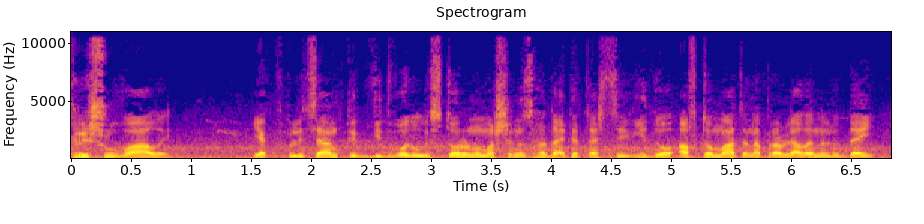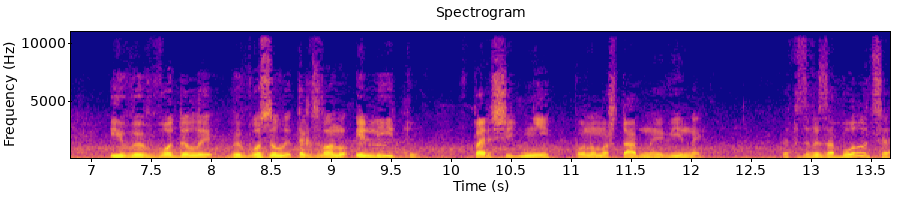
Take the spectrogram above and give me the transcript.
кришували, як поліціянти відводили в сторону машину. Згадайте теж це відео. Автомати направляли на людей і виводили, вивозили так звану еліту в перші дні повномасштабної війни. Ви- забули це?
